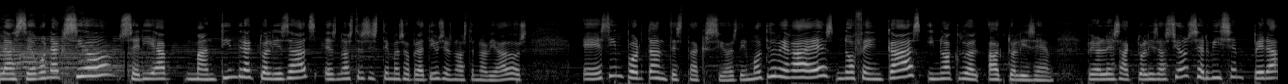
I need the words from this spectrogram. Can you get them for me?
La segona acció seria mantindre actualitzats els nostres sistemes operatius i els nostres navegadors. És important aquesta acció, és dir, moltes vegades no fem cas i no actualitzem, però les actualitzacions serveixen per a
